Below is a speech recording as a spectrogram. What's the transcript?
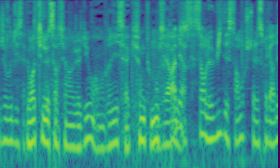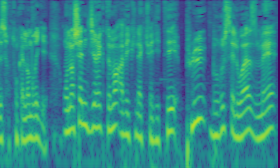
Je vous dis ça. Vont-ils le sortir un jeudi ou un vendredi C'est la question que tout le On monde se pose. bien, ça sort le 8 décembre, je te laisse regarder sur ton calendrier. On enchaîne directement avec une actualité plus bruxelloise, mais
